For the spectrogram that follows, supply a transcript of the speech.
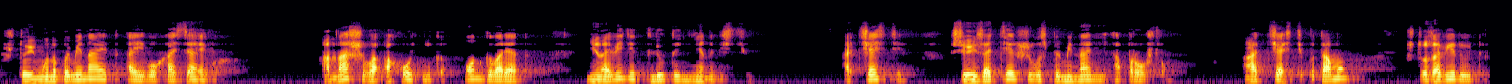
что ему напоминает о его хозяевах. А нашего охотника он, говорят, ненавидит лютой ненавистью. Отчасти все из-за тех же воспоминаний о прошлом, а отчасти потому, что завидует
